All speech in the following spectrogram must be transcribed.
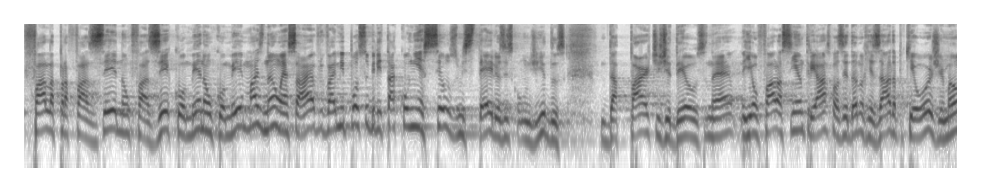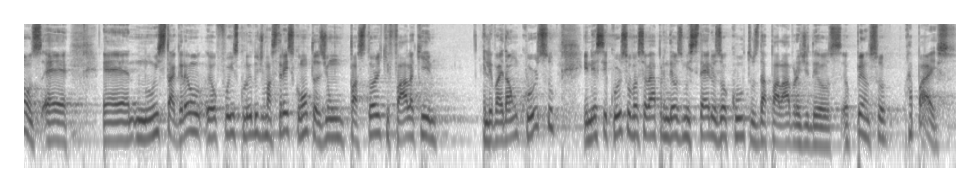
fala para fazer, não fazer, comer, não comer? Mas não, essa árvore vai me possibilitar conhecer os mistérios escondidos da parte de Deus. Né? E eu falo assim, entre aspas, dando risada, porque hoje, irmãos, é, é, no Instagram eu fui excluído de umas três contas de um pastor que fala que ele vai dar um curso e nesse curso você vai aprender os mistérios ocultos da palavra de Deus. Eu penso, rapaz,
